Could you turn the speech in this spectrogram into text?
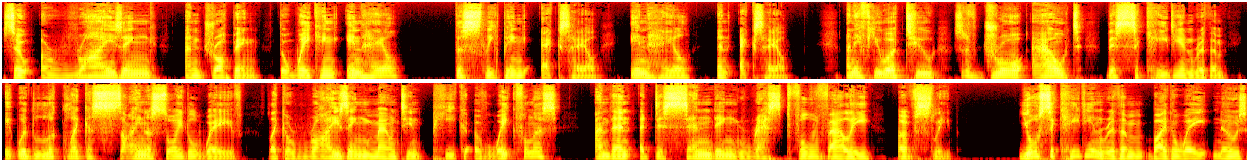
So, arising and dropping, the waking inhale, the sleeping exhale, inhale and exhale. And if you were to sort of draw out this circadian rhythm, it would look like a sinusoidal wave, like a rising mountain peak of wakefulness, and then a descending restful valley of sleep. Your circadian rhythm, by the way, knows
